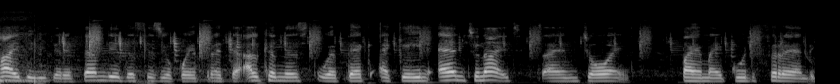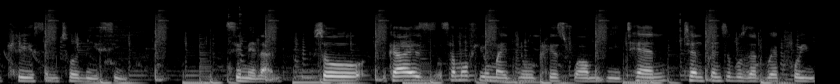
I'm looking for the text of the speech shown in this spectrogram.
Hi, Baby Daddy family. This is your boyfriend, the Alchemist. We're back again, and tonight I am joined by my good friend Chris Mtolisi Simelane. So, guys, some of you might know Chris from the 10, 10 principles that work for you.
